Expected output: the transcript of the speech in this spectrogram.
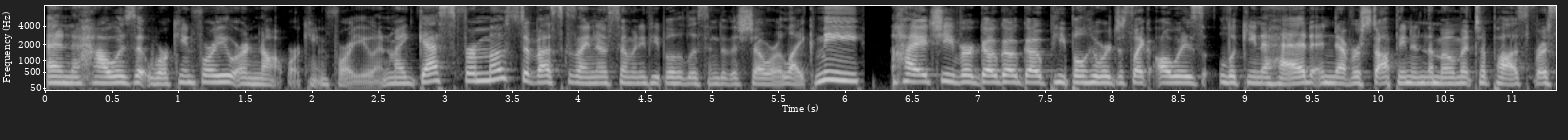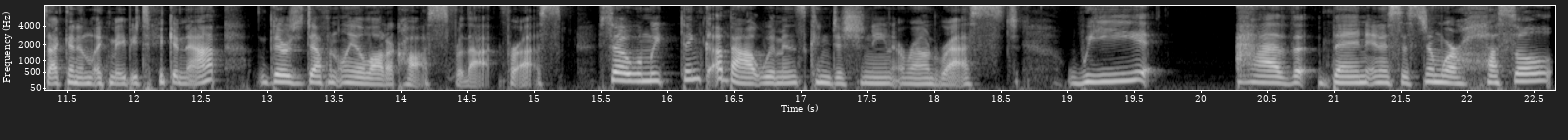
and how is it working for you or not working for you? And my guess for most of us, because I know so many people who listen to the show are like me, high achiever, go, go, go people who are just like always looking ahead and never stopping in the moment to pause for a second and like maybe take a nap. There's definitely a lot of costs for that for us. So when we think about women's conditioning around rest, we have been in a system where hustle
